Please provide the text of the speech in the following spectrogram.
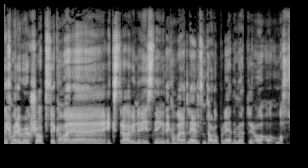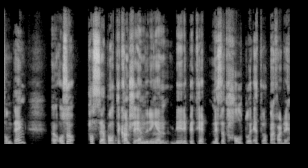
det kan være workshops, det kan være ekstraundervisning, det kan være at ledelsen tar det opp på ledermøter og, og masse sånne ting. Uh, og så passer jeg på at kanskje endringen blir repetert nesten et halvt år etter at den er ferdig.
